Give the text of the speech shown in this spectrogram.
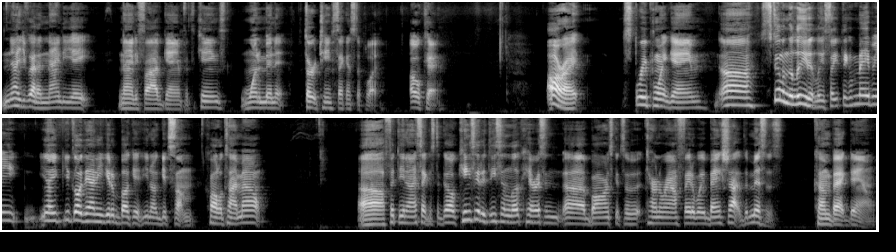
Now you've got a 98 95 game for the Kings. One minute, 13 seconds to play. Okay. All right. It's three point game. Uh, still in the lead at least. So you think maybe, you know, you, you go down and you get a bucket, you know, get something. Call a timeout. Uh, 59 seconds to go. Kings get a decent look. Harrison uh, Barnes gets a turnaround fadeaway bank shot that misses. Come back down.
